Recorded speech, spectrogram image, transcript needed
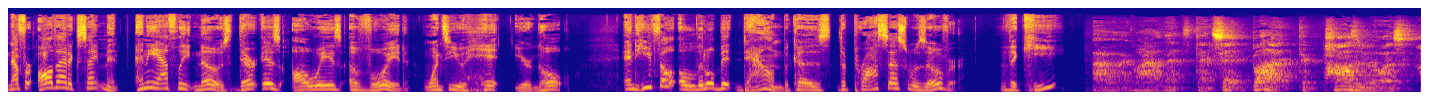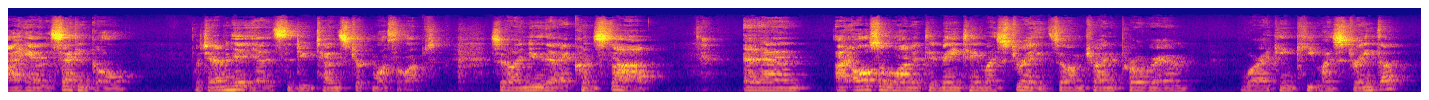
Now, for all that excitement, any athlete knows there is always a void once you hit your goal. And he felt a little bit down because the process was over. The key? Uh, wow, that's that's it. But the positive was I had a second goal, which I haven't hit yet. It's to do ten strict muscle ups. So I knew that I couldn't stop, and I also wanted to maintain my strength. So I'm trying to program where I can keep my strength up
